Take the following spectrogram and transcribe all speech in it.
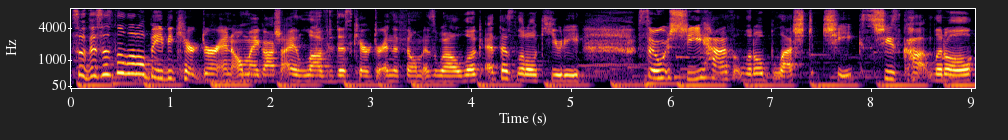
So this is the little baby character, and oh my gosh, I loved this character in the film as well. Look at this little cutie. So she has little blushed cheeks. She's got little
